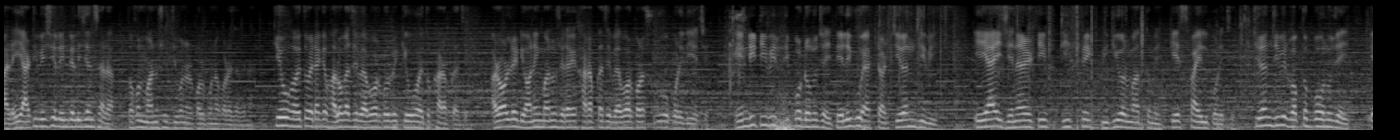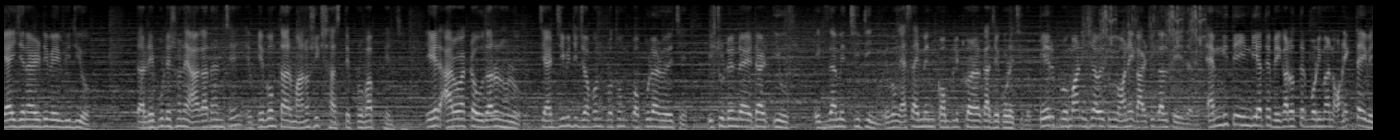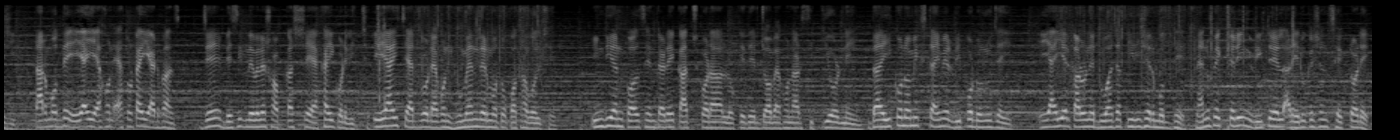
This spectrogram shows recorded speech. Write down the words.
আর এই আর্টিফিশিয়াল ইন্টেলিজেন্স ছাড়া তখন মানুষের জীবন আর কল্পনা করা যাবে না। কেউ হয়তো এটাকে ভালো কাজে ব্যবহার করবে, কেউ হয়তো খারাপ কাজে। আর অলরেডি অনেক মানুষ এটাকে খারাপ কাজে ব্যবহার করা শুরুও করে দিয়েছে। এনডিটিভির রিপোর্ট অনুযায়ী Telugu actor Chiranjeevi AI generative deepfake ভিডিওর মাধ্যমে কেস ফাইল করেছে। চিরঞ্জীবীর বক্তব্য অনুযায়ী এআই জেনারেটিভ এই ভিডিও তার রেপুটেশনে আঘাত আনছে এবং তার মানসিক স্বাস্থ্যে প্রভাব ফেলছে। এর আরও একটা উদাহরণ হলো চ্যাট জিবিটি যখন প্রথম পপুলার হয়েছে স্টুডেন্টরা এটার ইউজ এক্সামে চিটিং এবং অ্যাসাইনমেন্ট কমপ্লিট করার কাজে করেছিল। এর প্রমাণ হিসাবে তুমি অনেক আর্টিকেল পেয়ে যাবে। এমনিতে ইন্ডিয়াতে বেকারত্বের পরিমাণ অনেকটাই বেশি। তার মধ্যে এআই এখন এতটাই অ্যাডভান্স যে বেসিক লেভেলে সব কাজ সে একাই করে দিচ্ছে। এআই চ্যাটবোর্ড এখন হিউম্যানদের মতো কথা বলছে। ইন্ডিয়ান কল সেন্টারে কাজ করা লোকেদের জব এখন আর সিকিওর নেই। দ্য ইকোনমিক্স টাইমের রিপোর্ট অনুযায়ী এআই এর কারণে দু হাজার মধ্যে ম্যানুফ্যাকচারিং রিটেল আর এডুকেশন সেক্টরে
